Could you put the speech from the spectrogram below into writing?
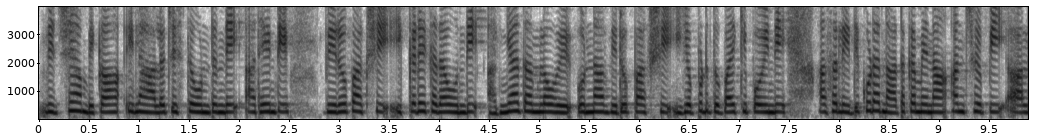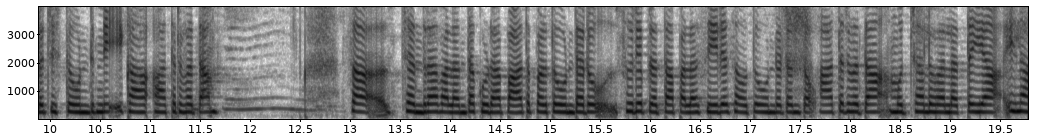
విజయాంబిక ఇలా ఆలోచిస్తూ ఉంటుంది. అదేంటి? విరూపాక్షి ఇక్కడే కదా ఉంది. అజ్ఞాతంలో ఉన్న విరూపాక్షి ఎప్పుడు దుబాయ్కి పోయింది? అసలు ఇది కూడా నాటకమేనా? అని చెప్పి ఆలోచిస్తూ ఉంటుంది. ఇక ఆ తర్వాత స చంద్ర వాళ్ళంతా కూడా బాధపడుతూ ఉంటారు. సూర్యప్రతాప్ అలా సీరియస్ అవుతూ ఉండటంతో ఆ తర్వాత ముచ్చాలు వాళ్ళ అత్తయ్య ఇలా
